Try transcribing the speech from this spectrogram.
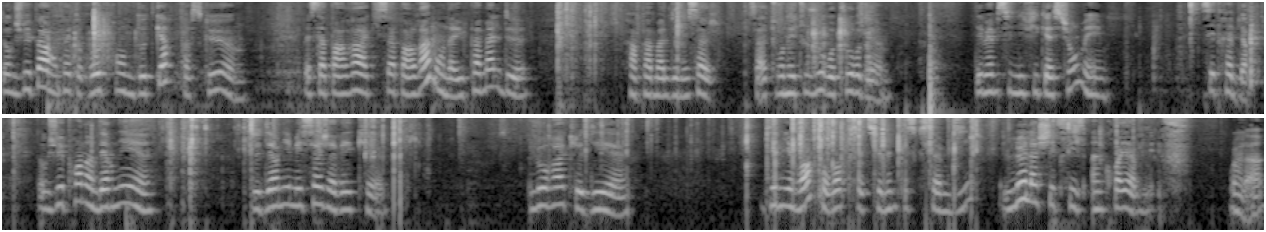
Donc je vais pas en fait reprendre d'autres cartes parce que euh, ben, ça parlera à qui ça parlera, mais on a eu pas mal de, enfin pas mal de messages. Ça a tourné toujours autour de des mêmes significations, mais c'est très bien. Donc je vais prendre un dernier, euh, message avec euh, l'oracle des, des miroirs pour voir cette semaine qu'est-ce que ça me dit. Le lâcher prise, incroyable, mais voilà.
